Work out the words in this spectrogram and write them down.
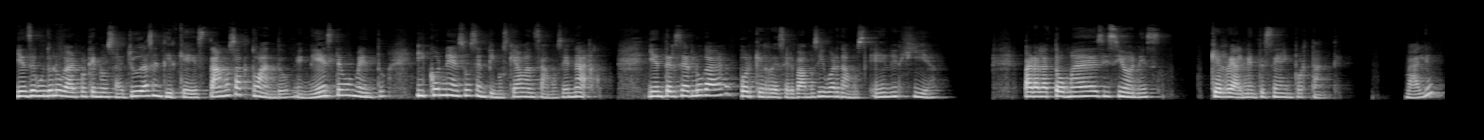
Y en segundo lugar, porque nos ayuda a sentir que estamos actuando en este momento y con eso sentimos que avanzamos en algo. Y en tercer lugar, porque reservamos y guardamos energía para la toma de decisiones que realmente sea importante. ¿Vale?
